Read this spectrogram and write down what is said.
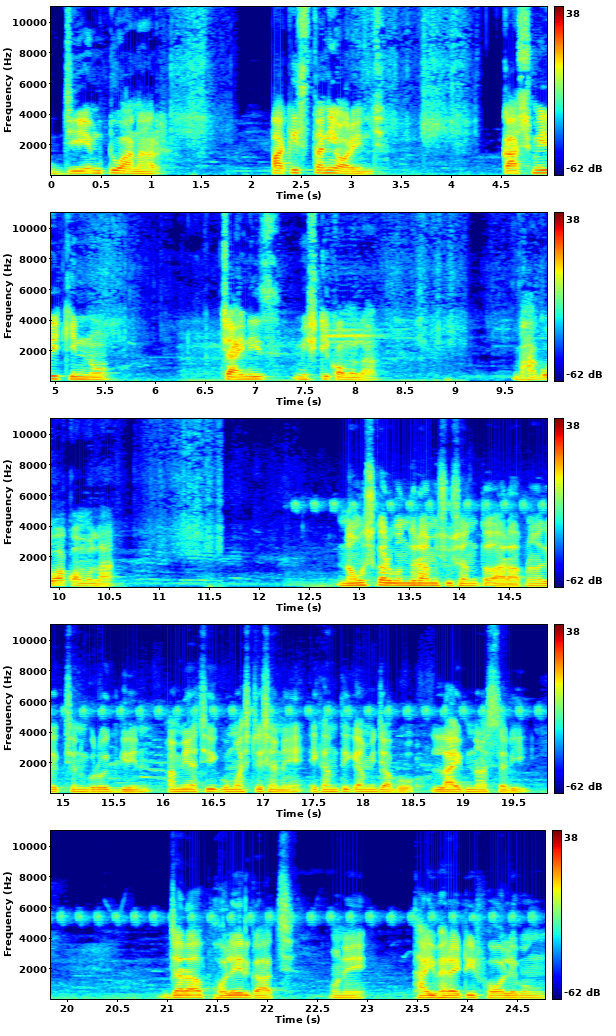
জিএম টু আনার, পাকিস্তানি অরেঞ্জ, কাশ্মীরি কিন্ন চাইনিজ মিষ্টি কমলা, ভাগোয়া কমলা। নমস্কার বন্ধুরা, আমি সুশান্ত আর আপনারা দেখছেন গ্রোথ গ্রিন। আমি আছি গুমা স্টেশনে, এখান থেকে আমি যাব লাইভ নার্সারি। যারা ফলের গাছ মানে থাই ভ্যারাইটির ফল এবং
